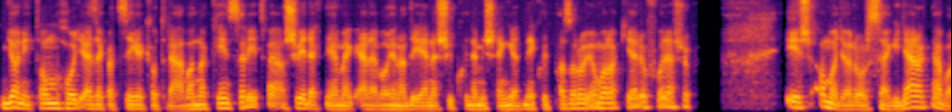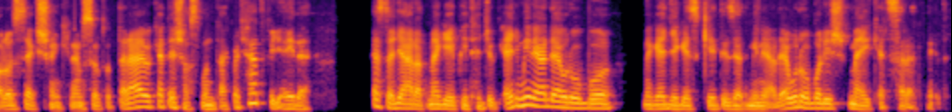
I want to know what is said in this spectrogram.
Gyanítom, hogy ezek a cégek ott rá vannak kényszerítve, a svédeknél meg eleve olyan a DNS-ük, hogy nem is engednék, hogy pazaroljon valaki erőforrások és a magyarországi gyáraknál valószínűleg senki nem szólította rá őket, és azt mondták, hogy hát figyelj ide, ezt a gyárat megépíthetjük egy milliárd euróból, meg 1,2 milliárd euróból is, melyiket szeretnéd?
